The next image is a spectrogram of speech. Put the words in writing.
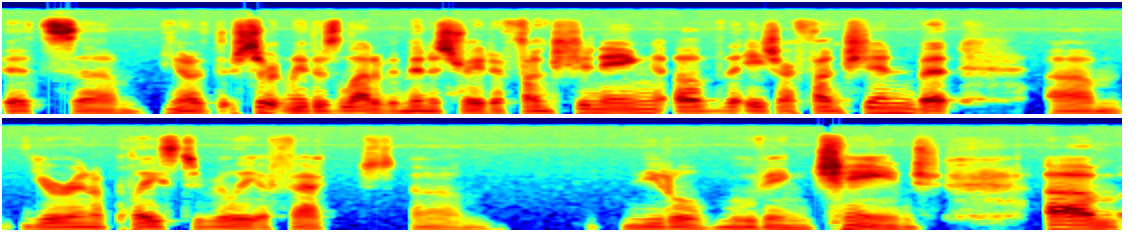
it's um, you know there's, certainly there's a lot of administrative functioning of the HR function, but um, you're in a place to really affect um, needle moving change. Um,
